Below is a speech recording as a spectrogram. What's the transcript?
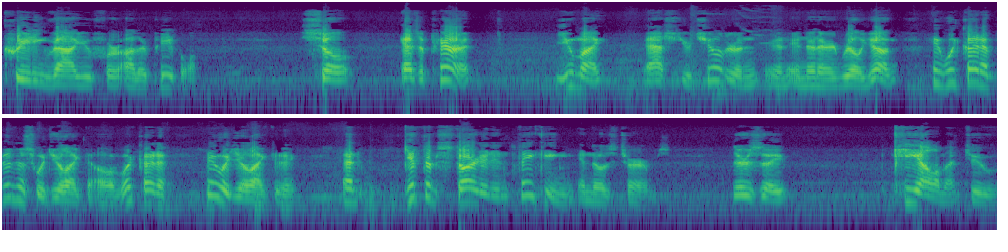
creating value for other people. So, as a parent, you might ask your children, and, and then they're real young, hey, what kind of business would you like to own? What kind of thing would you like to do? And get them started in thinking in those terms. There's a key element to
